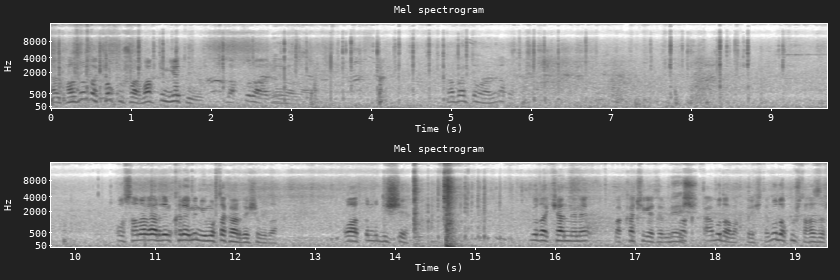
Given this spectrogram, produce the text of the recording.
yani hazır da çok kuş var. Vaktim yetmiyor. Bak dur abi. Eyvallah. Kapattım abi. O sana verdiğim kremin yumurta kardeşi bu da. O attım bu dişi. Bu da kendine bak kaçı getirmiş Beş. bak. Ha, bu da bak 5'te. Bu da kuş da hazır.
